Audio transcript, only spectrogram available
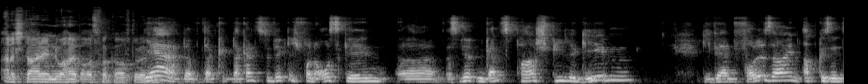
Alle Stadien nur halb ausverkauft, oder? Ja, da, da, da kannst du wirklich von ausgehen. Äh, es wird ein ganz paar Spiele geben, die werden voll sein, abgesehen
